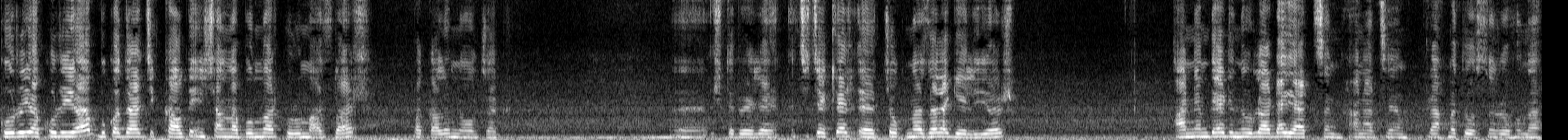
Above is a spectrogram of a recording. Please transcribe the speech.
Kuruya kuruya bu kadarcık kaldı. İnşallah bunlar kurumazlar. Bakalım ne olacak. Ee, işte böyle çiçekler e, çok nazara geliyor. Annem derdi nurlarda yatsın anacığım. Rahmet olsun ruhuna.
